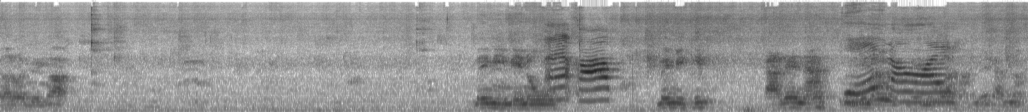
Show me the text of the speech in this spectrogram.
แล้วอร่อยนี้ก็ ไม่มีเมนูแม่ครับไม่มีคลิปการเล่นนะเย้หน่อยเมนูอาหารด้วยกันหน่อย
